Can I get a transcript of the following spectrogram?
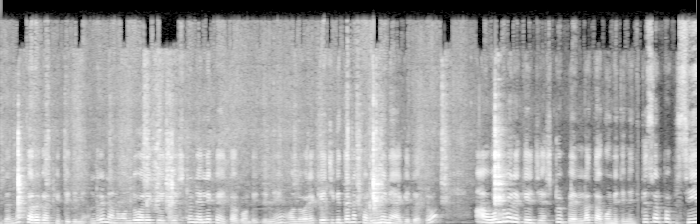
ಇದನ್ನು ಕರಗಾಕಿಟ್ಟಿದ್ದೀನಿ ಅಂದರೆ ನಾನು ಒಂದೂವರೆ ಕೆ ಜಿಯಷ್ಟು ನೆಲ್ಲಿಕಾಯಿ ತಗೊಂಡಿದ್ದೀನಿ. ಒಂದೂವರೆ ಕೆ ಜಿಗಿಂತ ಕಡಿಮೆನೇ ಆಗಿದೆ ಅದು. ಒಂದೂವರೆ ಕೆ ಜಿಯಷ್ಟು ಬೆಲ್ಲ ತಗೊಂಡಿದ್ದೀನಿ. ಇದಕ್ಕೆ ಸ್ವಲ್ಪ ಸಿಹಿ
